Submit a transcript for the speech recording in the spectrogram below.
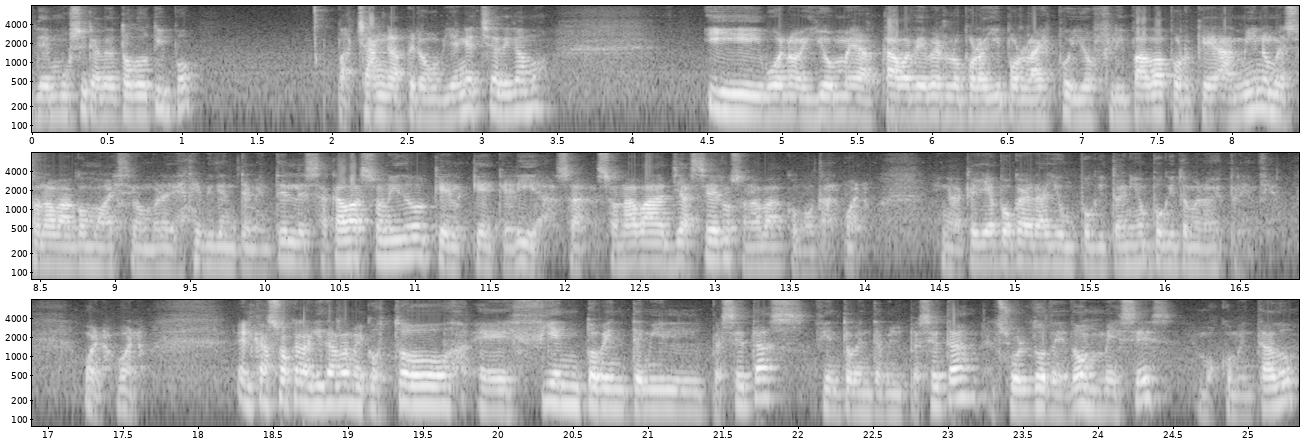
de música de todo tipo, pachanga pero bien hecha, digamos, y bueno, yo me hartaba de verlo por allí por la expo y yo flipaba porque a mí no me sonaba como a ese hombre, evidentemente. Él le sacaba sonido que, que quería, o sea, sonaba jazzero, sonaba como tal. Bueno, en aquella época era yo un poquito, tenía un poquito menos experiencia. Bueno, bueno, el caso es que la guitarra me costó eh, 120.000 pesetas, 120.000 pesetas, el sueldo de dos meses, hemos comentado,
